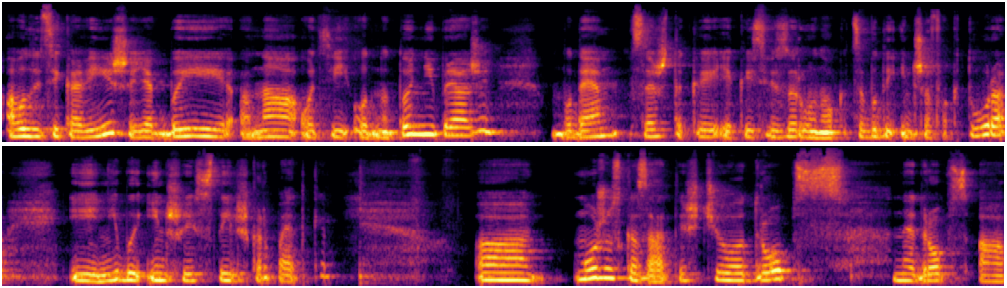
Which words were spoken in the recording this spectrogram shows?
а буде цікавіше, якби на оцій однотонній пряжі буде все ж таки якийсь візерунок. Це буде інша фактура і ніби інший стиль шкарпетки. А, можу сказати, що Drops, не Drops, а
